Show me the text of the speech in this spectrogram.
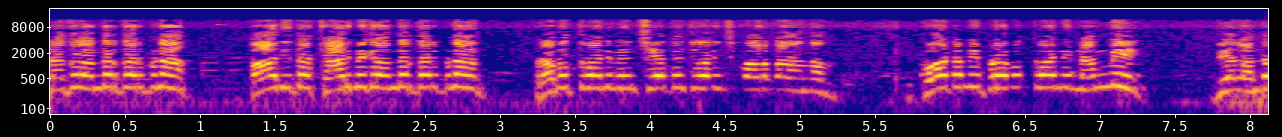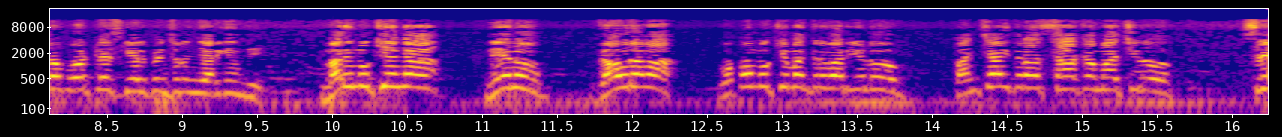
ప్రజలందరి తరపున బాధిత కార్మికులందరి తరపున ప్రభుత్వాన్ని మేము చేతులు జోడించి కోరుతా ఉన్నాం. కూటమి ప్రభుత్వాన్ని నమ్మి వీళ్ళందరూ ఓట్లేసి గెలిపించడం జరిగింది. మరి ముఖ్యంగా నేను గౌరవ ఉప ముఖ్యమంత్రి వర్యులు పంచాయతీరాజ్ శాఖ మంత్రులు శ్రీ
